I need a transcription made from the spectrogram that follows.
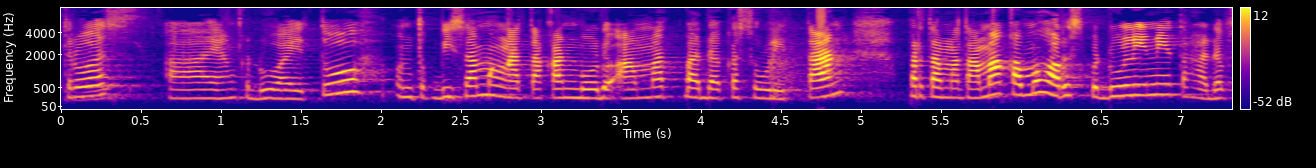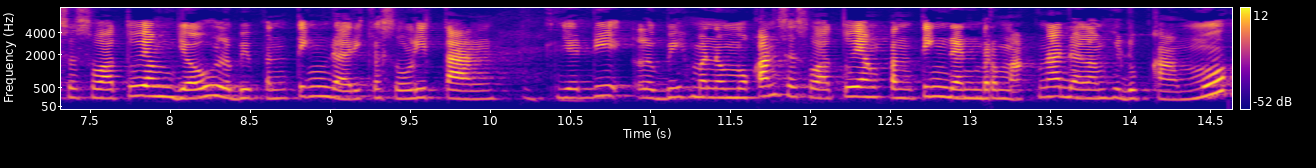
Terus uh, yang kedua itu untuk bisa mengatakan bodoh amat pada kesulitan, pertama-tama kamu harus peduli nih terhadap sesuatu yang jauh lebih penting dari kesulitan. Jadi lebih menemukan sesuatu yang penting dan bermakna dalam hidup kamu.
